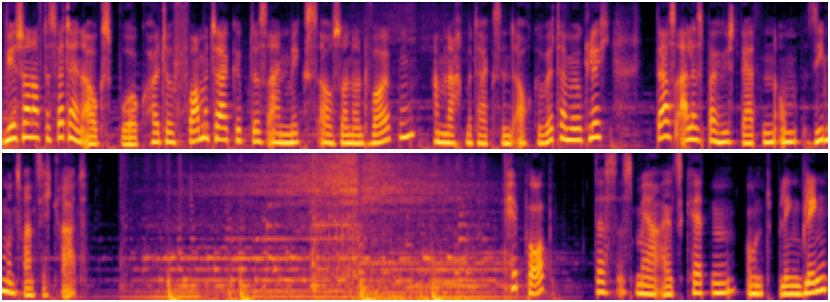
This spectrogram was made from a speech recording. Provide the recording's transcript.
Wir schauen auf das Wetter in Augsburg. Heute Vormittag gibt es einen Mix aus Sonne und Wolken. Am Nachmittag sind auch Gewitter möglich. Das alles bei Höchstwerten um 27 Grad. Hip-Hop das ist mehr als Ketten und Bling Bling.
